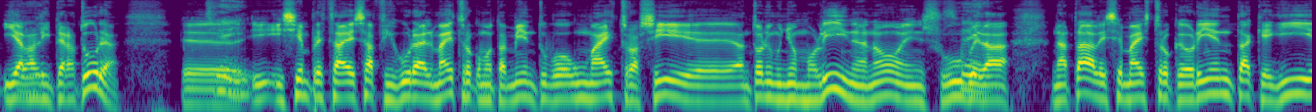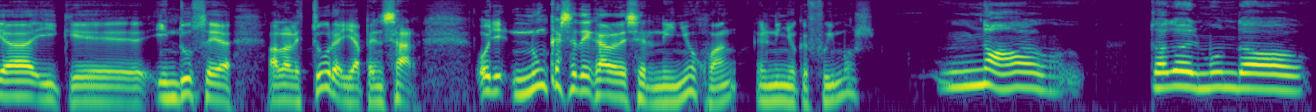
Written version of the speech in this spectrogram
y a la literatura. Eh, y, siempre está esa figura del maestro, como también tuvo un maestro así, eh, Antonio Muñoz Molina, ¿no? En su sí. natal, ese maestro que orienta, que guía y que induce a, a, la lectura y a pensar. Oye, ¿nunca se dejaba de ser niño, Juan, el niño que fuimos? No, todo el mundo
